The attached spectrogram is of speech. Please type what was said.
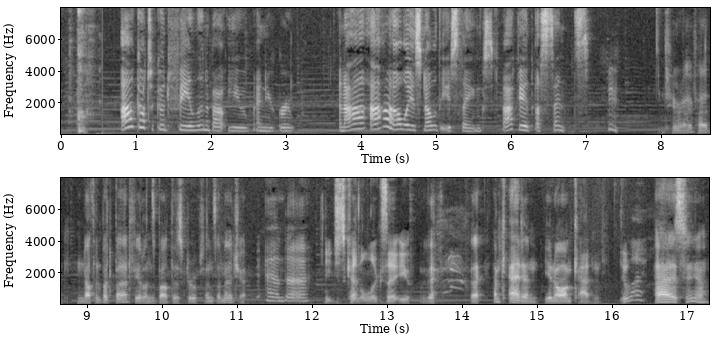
I got a good feeling about you and your group. And I, I always know these things. I get a sense. And here I've had nothing but bad feelings about this group since I met you. And, uh, He just kind of looks at you. I'm cadding. You know I'm cadding. Do I? Uh, it's, you know,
